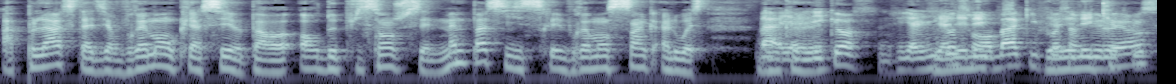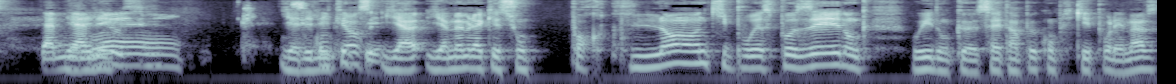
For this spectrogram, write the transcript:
à plat, c'est-à-dire vraiment classé euh, par euh, ordre de puissance. Je sais même pas s'il serait vraiment 5 à l'ouest. Bah, il y a les Lakers. Il y a les Lakers en bas qui faut Il y a les Lakers. Il y a Miami aussi. Il y a les Lakers. Il y a, il y a même la question Portland qui pourrait se poser. Donc, oui, donc ça va être un peu compliqué pour les Mavs.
